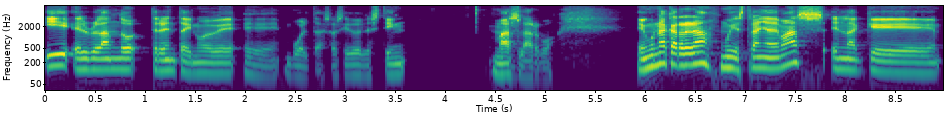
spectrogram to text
y el blando 39 eh, vueltas. Ha sido el Steam más largo. En una carrera muy extraña además, en la que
